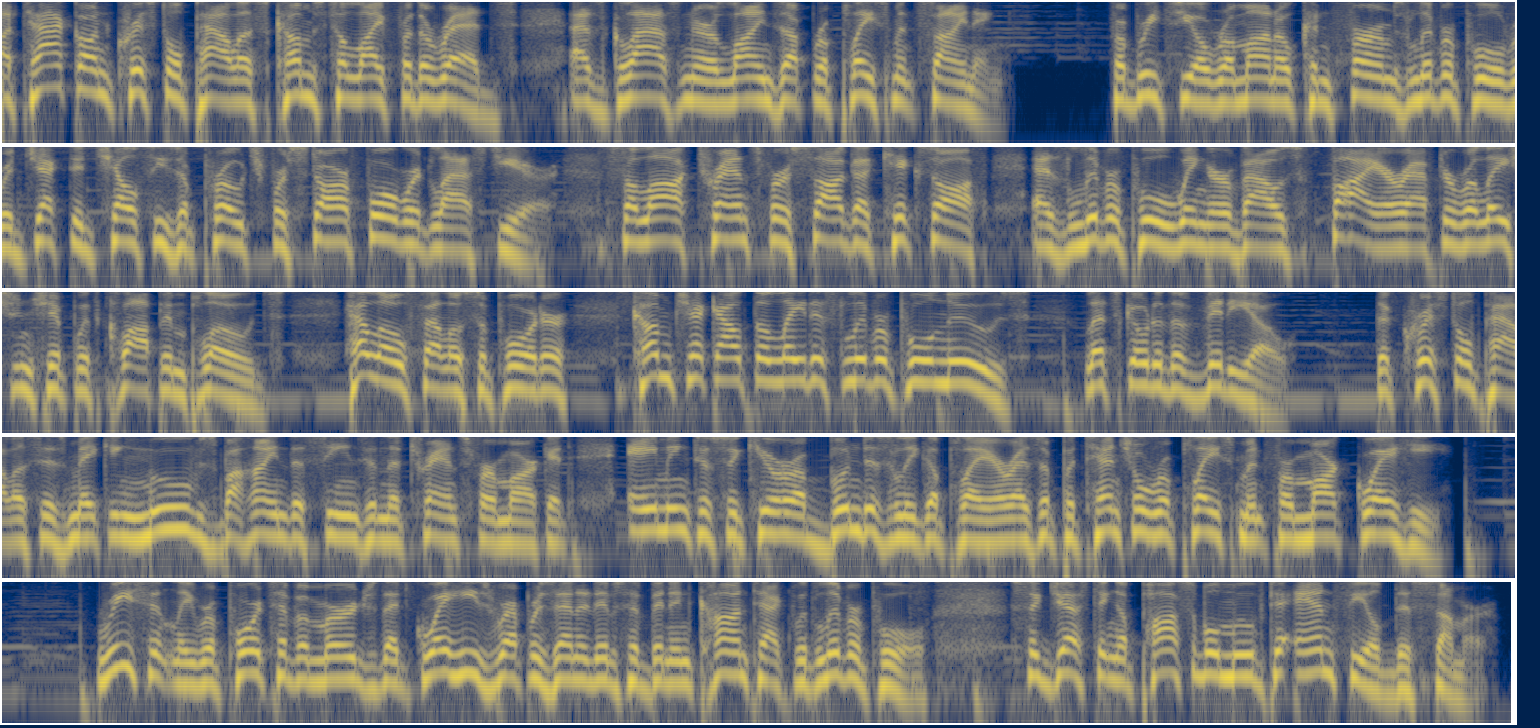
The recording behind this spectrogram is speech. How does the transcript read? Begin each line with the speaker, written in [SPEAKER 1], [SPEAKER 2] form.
[SPEAKER 1] Attack on Crystal Palace comes to life for the Reds as Glasner lines up replacement signing. Fabrizio Romano confirms Liverpool rejected Chelsea's approach for star forward last year. Salah transfer saga kicks off as Liverpool winger vows fire after relationship with Klopp implodes. Hello, fellow supporter. Come check out the latest Liverpool news. Let's go to the video. The Crystal Palace is making moves behind the scenes in the transfer market, aiming to secure a Bundesliga player as a potential replacement for Marc Guehi. Recently, reports have emerged that Guehi's representatives have been in contact with Liverpool, suggesting a possible move to Anfield this summer.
